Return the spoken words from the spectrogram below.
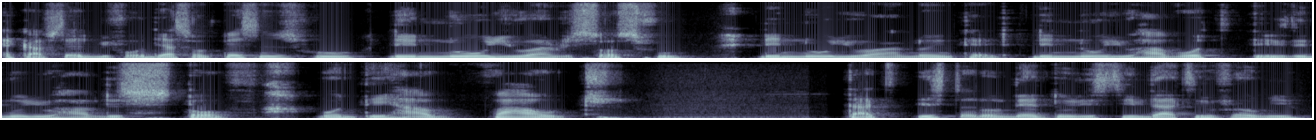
Like I've said before, there are some persons who they know you are resourceful. They know you are anointed. They know you have what it takes. They know you have the stuff, but they have vowed that instead of them to receive that thing from you,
